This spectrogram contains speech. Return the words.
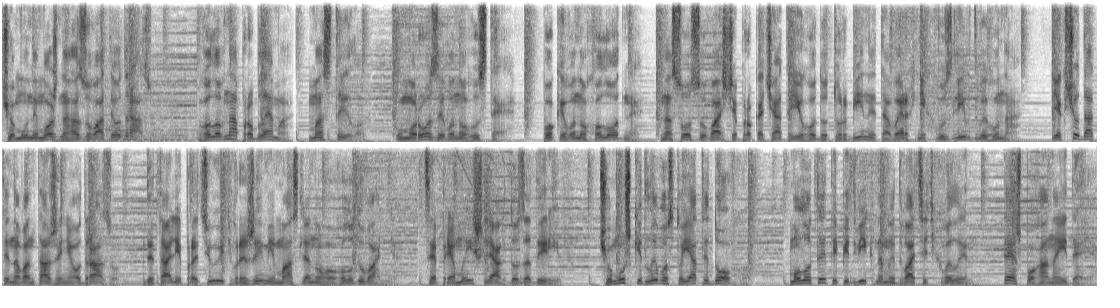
чому не можна газувати одразу. Головна проблема мастило. У морози воно густе. Поки воно холодне, насосу важче прокачати його до турбіни та верхніх вузлів двигуна. Якщо дати навантаження одразу, деталі працюють в режимі масляного голодування. Це прямий шлях до задирів. Чому шкідливо стояти довго? Молотити під вікнами 20 хвилин теж погана ідея.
